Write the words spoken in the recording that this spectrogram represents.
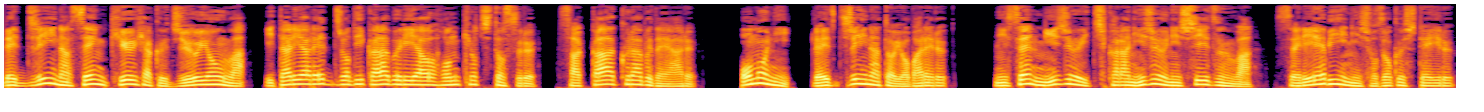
レッジーナ1914は、イタリアレッジョディカラブリアを本拠地とする、サッカークラブである。主に、レッジーナと呼ばれる。2021から22シーズンは、セリエ B に所属している。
